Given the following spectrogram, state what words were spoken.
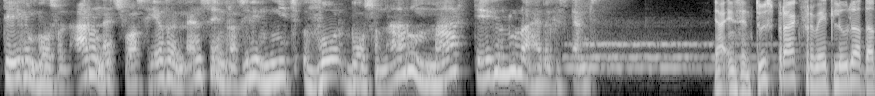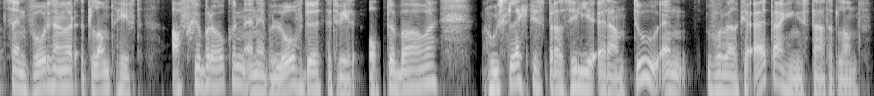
tegen Bolsonaro, net zoals heel veel mensen in Brazilië niet voor Bolsonaro, maar tegen Lula hebben gestemd. Ja, in zijn toespraak verweet Lula dat zijn voorganger het land heeft afgebroken en hij beloofde het weer op te bouwen. Hoe slecht is Brazilië eraan toe en voor welke uitdagingen staat het land?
